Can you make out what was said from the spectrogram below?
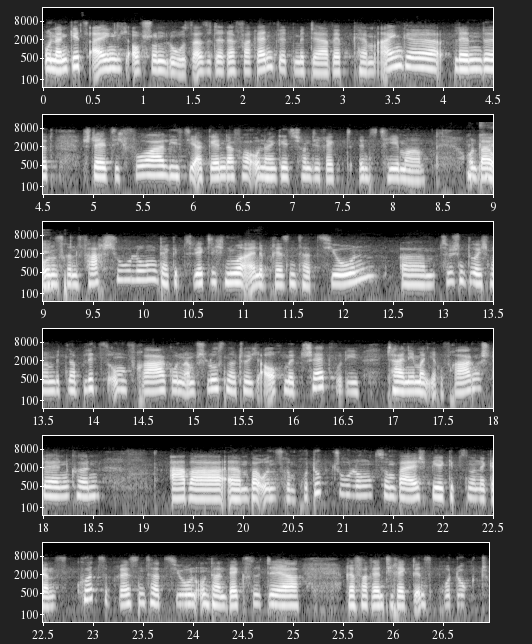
und dann geht's eigentlich auch schon los. Also der Referent wird mit der Webcam eingeblendet, stellt sich vor, liest die Agenda vor und dann geht's schon direkt ins Thema. Und okay. bei unseren Fachschulungen, da gibt's wirklich nur eine Präsentation, ähm, zwischendurch mal mit einer Blitzumfrage und am Schluss natürlich auch mit Chat, wo die Teilnehmer ihre Fragen stellen können. Aber ähm, bei unseren Produktschulungen zum Beispiel gibt's nur eine ganz kurze Präsentation und dann wechselt der Referent direkt ins Produkt,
